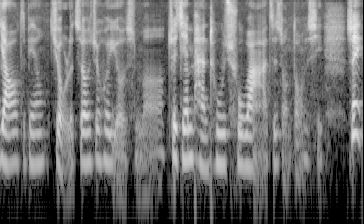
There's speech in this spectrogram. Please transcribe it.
腰这边久了之后就会有什么椎间盘突出啊这种东西，所以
